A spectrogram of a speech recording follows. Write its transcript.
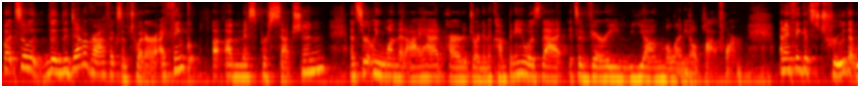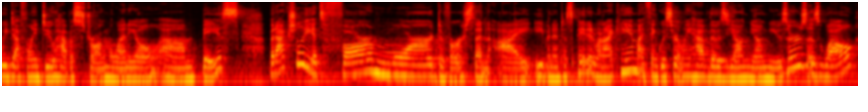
But so the, the demographics of Twitter, I think a, a misperception, and certainly one that I had prior to joining the company, was that it's a very young millennial platform. And I think it's true that we definitely do have a strong millennial um, base, but actually it's far more diverse than I even anticipated when I came. I think we certainly have those young, young users as well.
